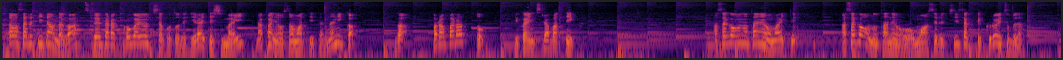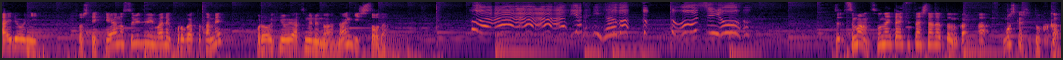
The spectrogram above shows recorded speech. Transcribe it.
蓋はされていたのだが、机から転がり落ちたことで開いてしまい、中に収まっていた何かが、パラパラっと床に散らばっていく。朝顔の種をまいて、朝顔の種を思わせる小さくて黒い粒だ。大量に、そして部屋の隅々まで転がったため、これを拾い集めるのは難儀しそうだ。す、すまん、そんなに大切な品だったのか？あ、もしかして毒か？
